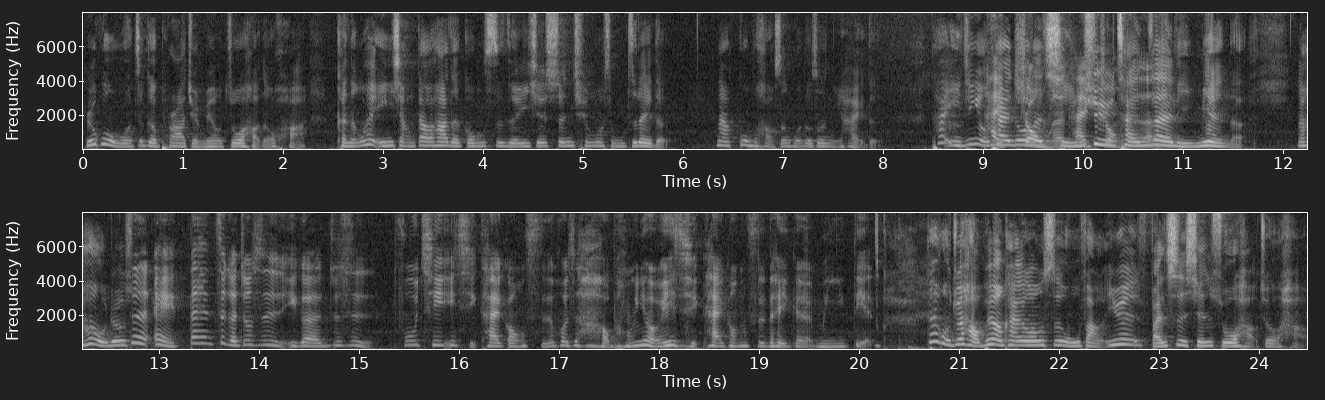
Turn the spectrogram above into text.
如果我这个 project 没有做好的话，可能会影响到他的公司的一些升迁或什么之类的，那过不好生活都是你害的。他已经有太多的情绪掺在里面了，了然后我就是：“哎、欸，但是这个就是一个就是夫妻一起开公司，或是好朋友一起开公司的一个谜点。但我觉得好朋友开公司无妨，因为凡事先说好就好。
